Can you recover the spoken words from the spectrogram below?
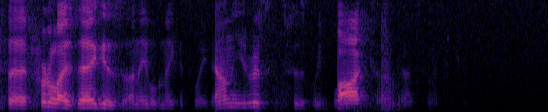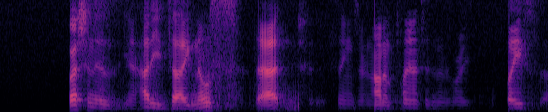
If the fertilized egg is unable to make its way down the uterus, if it's physically blocked, uh, that's going to contribute. The question is, you know, how do you diagnose that if things are not implanted in the right place? Uh,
